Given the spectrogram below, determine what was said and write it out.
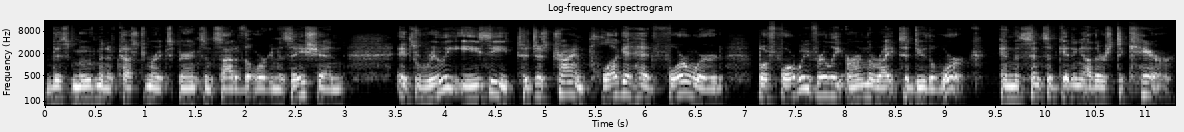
this movement of customer experience inside of the organization. It's really easy to just try and plug ahead forward before we've really earned the right to do the work in the sense of getting others to care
